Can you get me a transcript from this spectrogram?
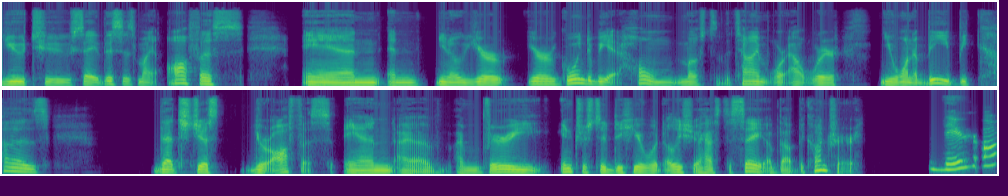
you to say this is my office and and you know you're you're going to be at home most of the time or out where you want to be because that's just your office and I, i'm very interested to hear what alicia has to say about the contrary There are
